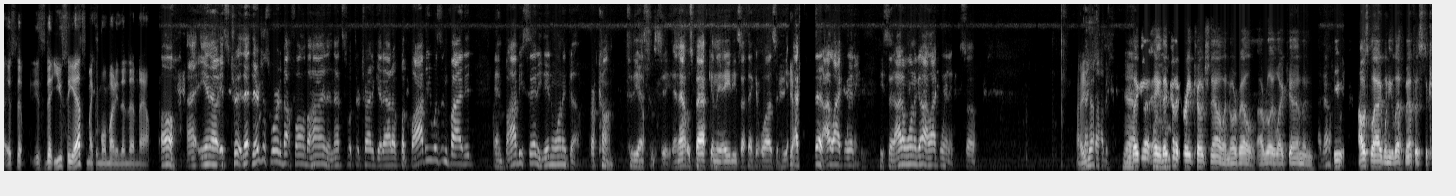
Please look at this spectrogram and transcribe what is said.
It's that it's that UCF's making more money than them now. Oh, uh, you know, it's true. They're just worried about falling behind, and that's what they're trying to get out of. But Bobby was invited, and Bobby said he didn't want to go or come to the SEC, and that was back in the '80s, I think it was. And he yeah. actually said, "I like winning." He said, "I don't want to go. I like winning." So, there you thanks, go. Bobby. Yeah. They got, hey, they've got a great coach now in Norvell. I really like him, and I know he. I was glad when he left Memphis to.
